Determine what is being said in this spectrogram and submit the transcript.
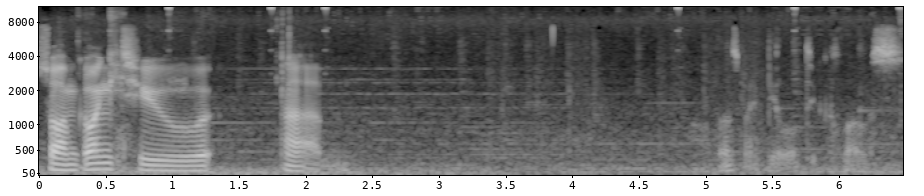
So I'm going Okay. to. Um, those might be a little too close.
